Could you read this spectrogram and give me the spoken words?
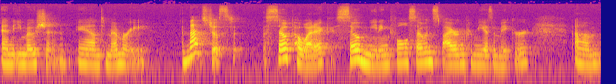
and emotion and memory. And that's just so poetic, so meaningful, so inspiring for me as a maker. Um,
